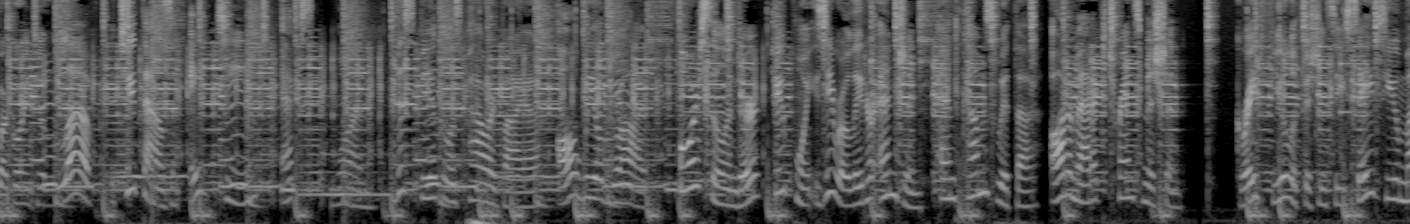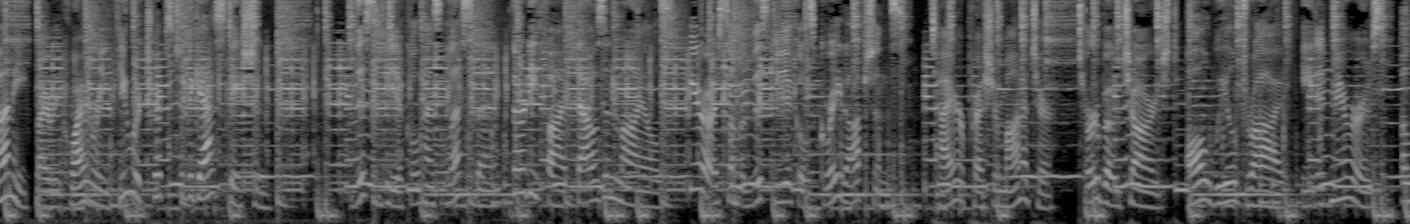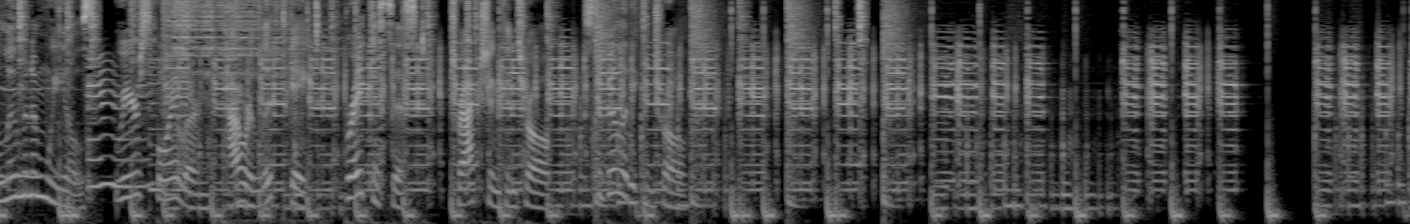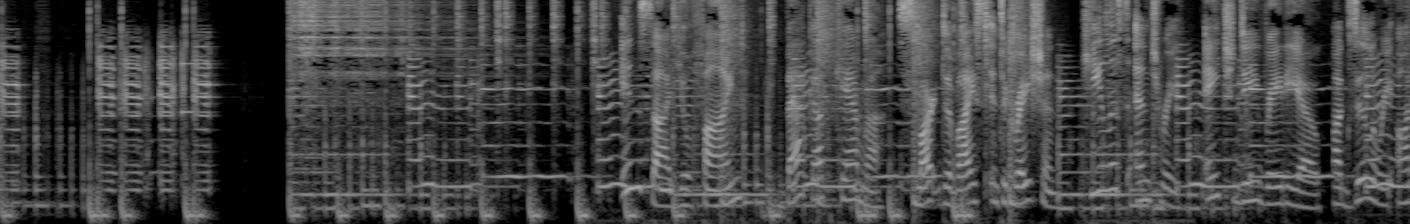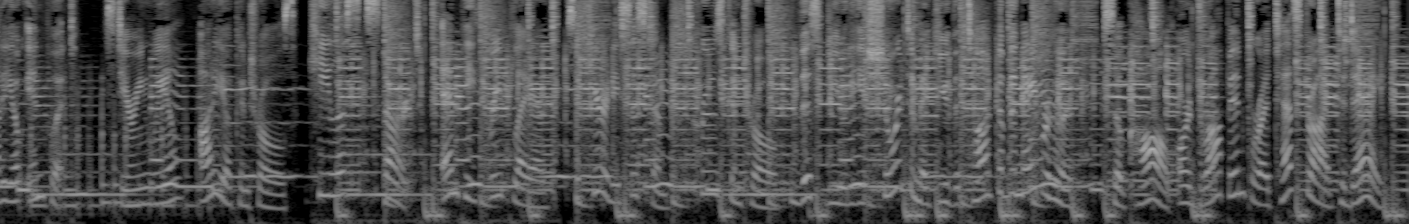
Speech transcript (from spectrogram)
are going to love the 2018 X1. This vehicle is powered by a all-wheel drive, four-cylinder, 2.0-liter engine and comes with a automatic transmission. Great fuel efficiency saves you money by requiring fewer trips to the gas station. This vehicle has less than 35,000 miles. Here are some of this vehicle's great options. Tire pressure monitor, turbocharged, all-wheel drive, heated mirrors, aluminum wheels, rear spoiler, power lift gate, brake assist, traction control, stability control. Inside you'll find backup camera, smart device integration, keyless entry, HD radio, auxiliary audio input, steering wheel, audio controls, keyless start, MP3 player, security system, cruise control. This beauty is sure to make you the talk of the neighborhood. So call or drop in for a test drive today.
